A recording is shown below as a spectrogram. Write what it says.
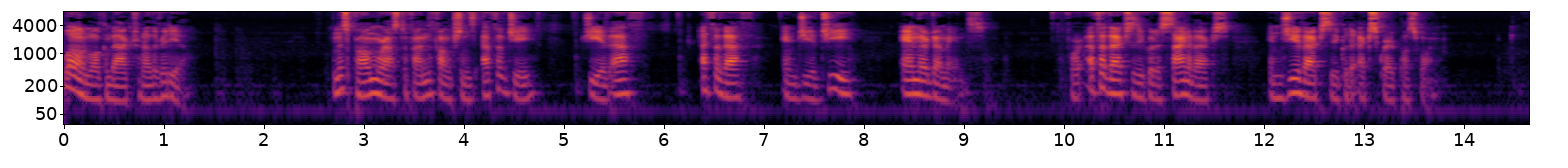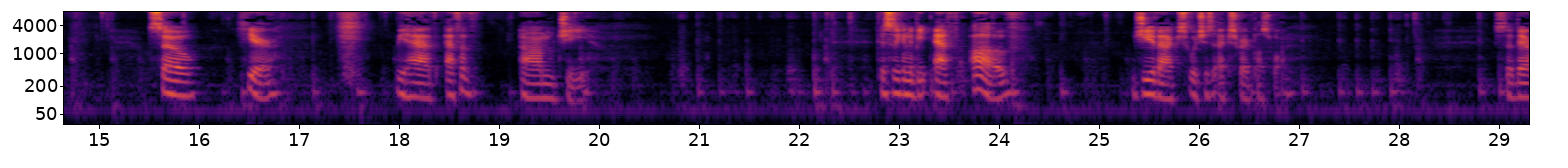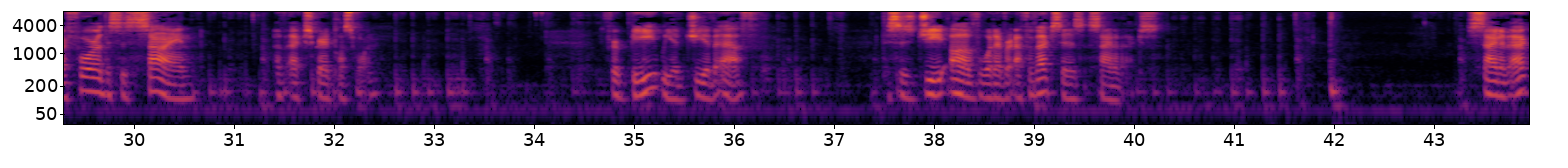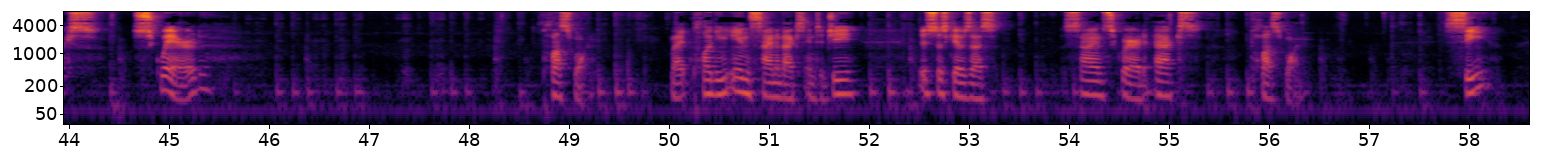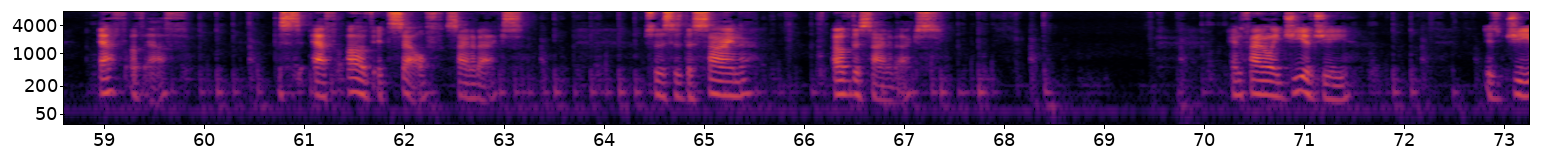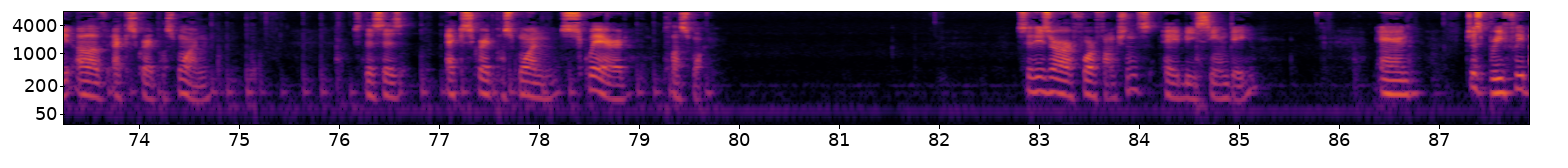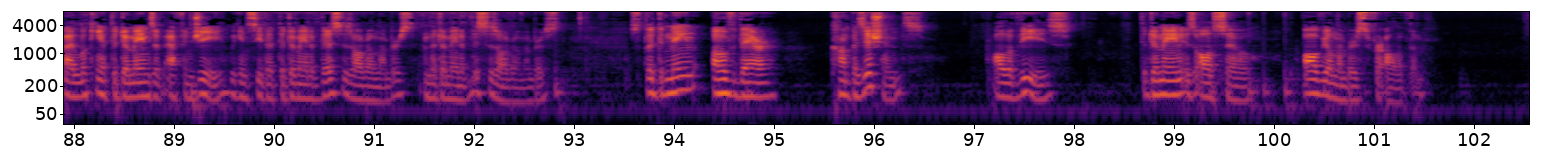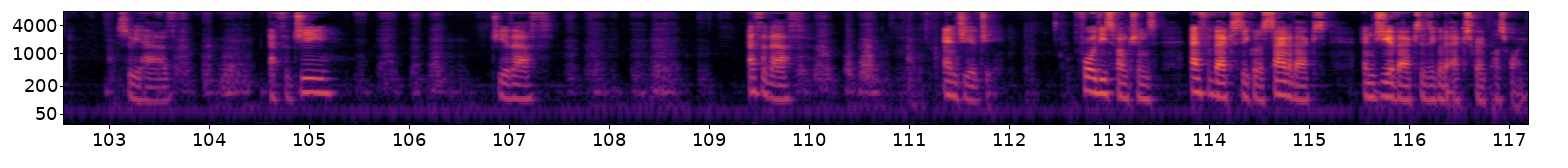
Hello and welcome back to another video. In this problem, we're asked to find the functions f of g, g of f, f of f, and g of g, and their domains. For f of x is equal to sine of x, and g of x is equal to x squared plus 1. So here, we have f of um, g. This is going to be f of g of x, which is x squared plus 1. So therefore, this is sine of x squared plus 1. For b, we have g of f. This is g of whatever f of x is, sine of x. Sine of x squared plus 1. Right, plugging in sine of x into g, this just gives us sine squared x plus 1. c f of f. This is f of itself, sine of x. So this is the sine of the sine of x. And finally, g of g is g of x squared plus 1. So this is x squared plus 1 squared plus 1. So these are our four functions, a, b, c, and d. And just briefly, by looking at the domains of f and g, we can see that the domain of this is all real numbers, and the domain of this is all real numbers. So the domain of their compositions, all of these, the domain is also all real numbers for all of them. So we have f of g, g of f, f of f, and g of g. For these functions, f of x is equal to sine of x, and g of x is equal to x squared plus 1.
